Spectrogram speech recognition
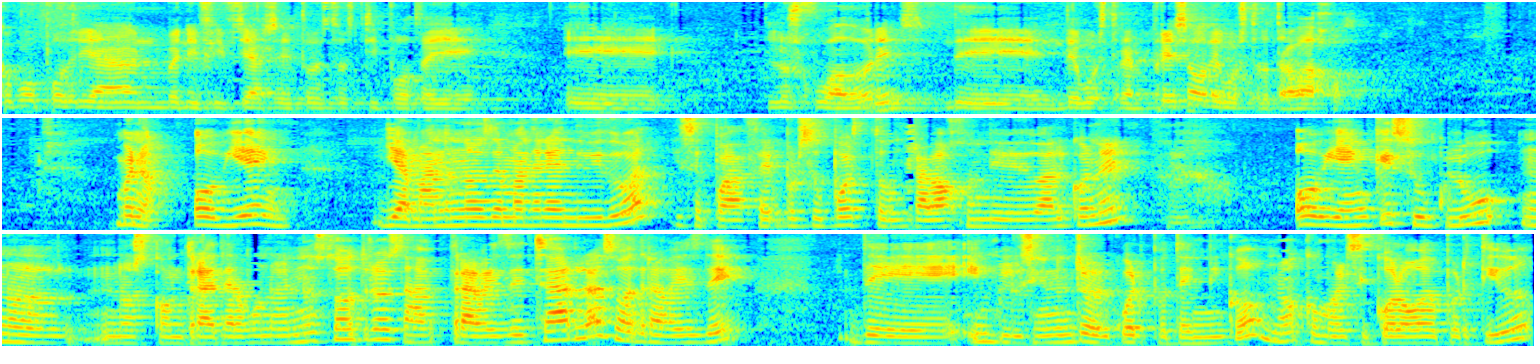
¿Cómo podrían beneficiarse todos estos tipos de eh, los jugadores de, vuestra empresa o de vuestro trabajo? Bueno, o bien llamándonos de manera individual, y se puede hacer, por supuesto, un trabajo individual con él, o bien que su club nos, nos, contrate a alguno de nosotros a través de charlas o a través de, de inclusión dentro del cuerpo técnico, ¿no? como el psicólogo deportivo,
